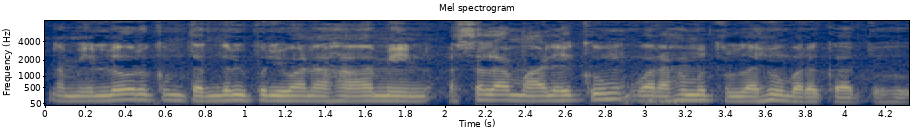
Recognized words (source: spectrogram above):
நம் எல்லோருக்கும் தந்தல் புரிவான ஹாமீன் அஸ்லாம் அலைக்கும் வரமத்துல்லாஹும் வரகாத்துஹூ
